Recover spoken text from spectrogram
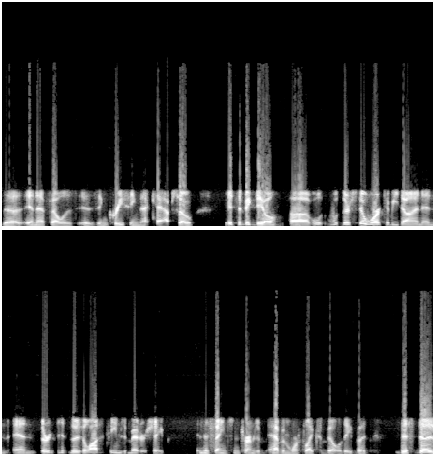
the NFL is is increasing that cap. So it's a big deal. Uh, w- there's still work to be done, and and there, there's a lot of teams in better shape in the Saints in terms of having more flexibility. But this does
